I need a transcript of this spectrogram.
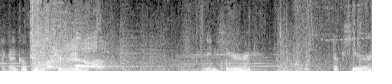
I gotta go through this grenade. Get in here. Get up here.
